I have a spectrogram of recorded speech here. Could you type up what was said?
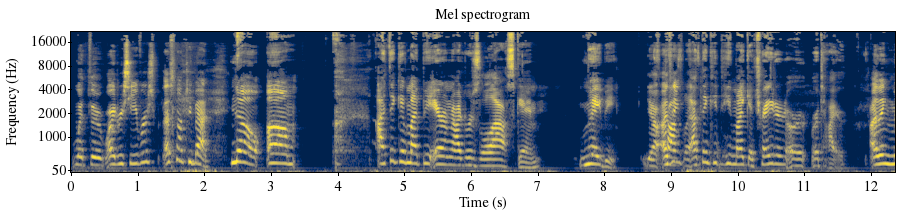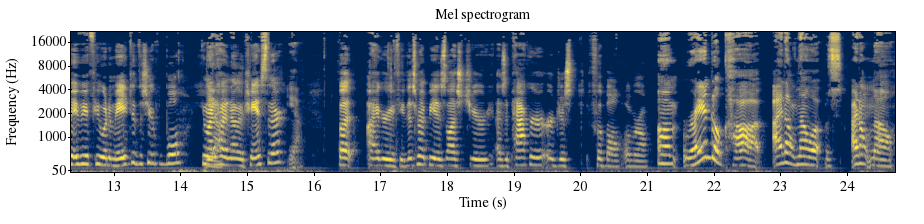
with the wide receivers. That's not too bad. No. Um, I think it might be Aaron Rodgers' last game. Maybe. Yeah, I think I think he, he might get traded or retire. I think maybe if he would have made it to the Super Bowl, he might have had another chance there. Yeah. But I agree with you. This might be his last year as a Packer or just football overall. Um, Randall Cobb. I don't know what was. I don't know,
